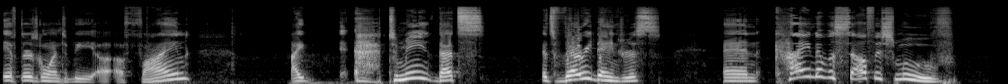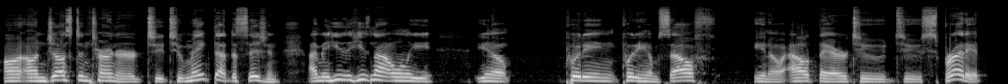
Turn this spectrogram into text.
if there's going to be a, a fine. I to me that's it's very dangerous and kind of a selfish move on, on Justin Turner to to make that decision. I mean, he, he's not only you know putting putting himself you know out there to to spread it.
